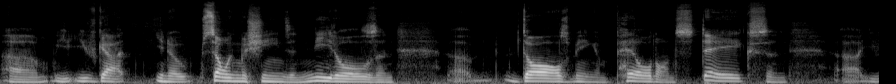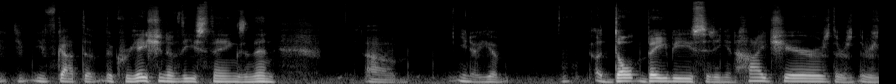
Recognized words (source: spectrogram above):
Um, you, you've got you know sewing machines and needles and uh, dolls being impaled on stakes and uh, you, you've got the, the creation of these things and then um, you know you have adult babies sitting in high chairs there's there's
